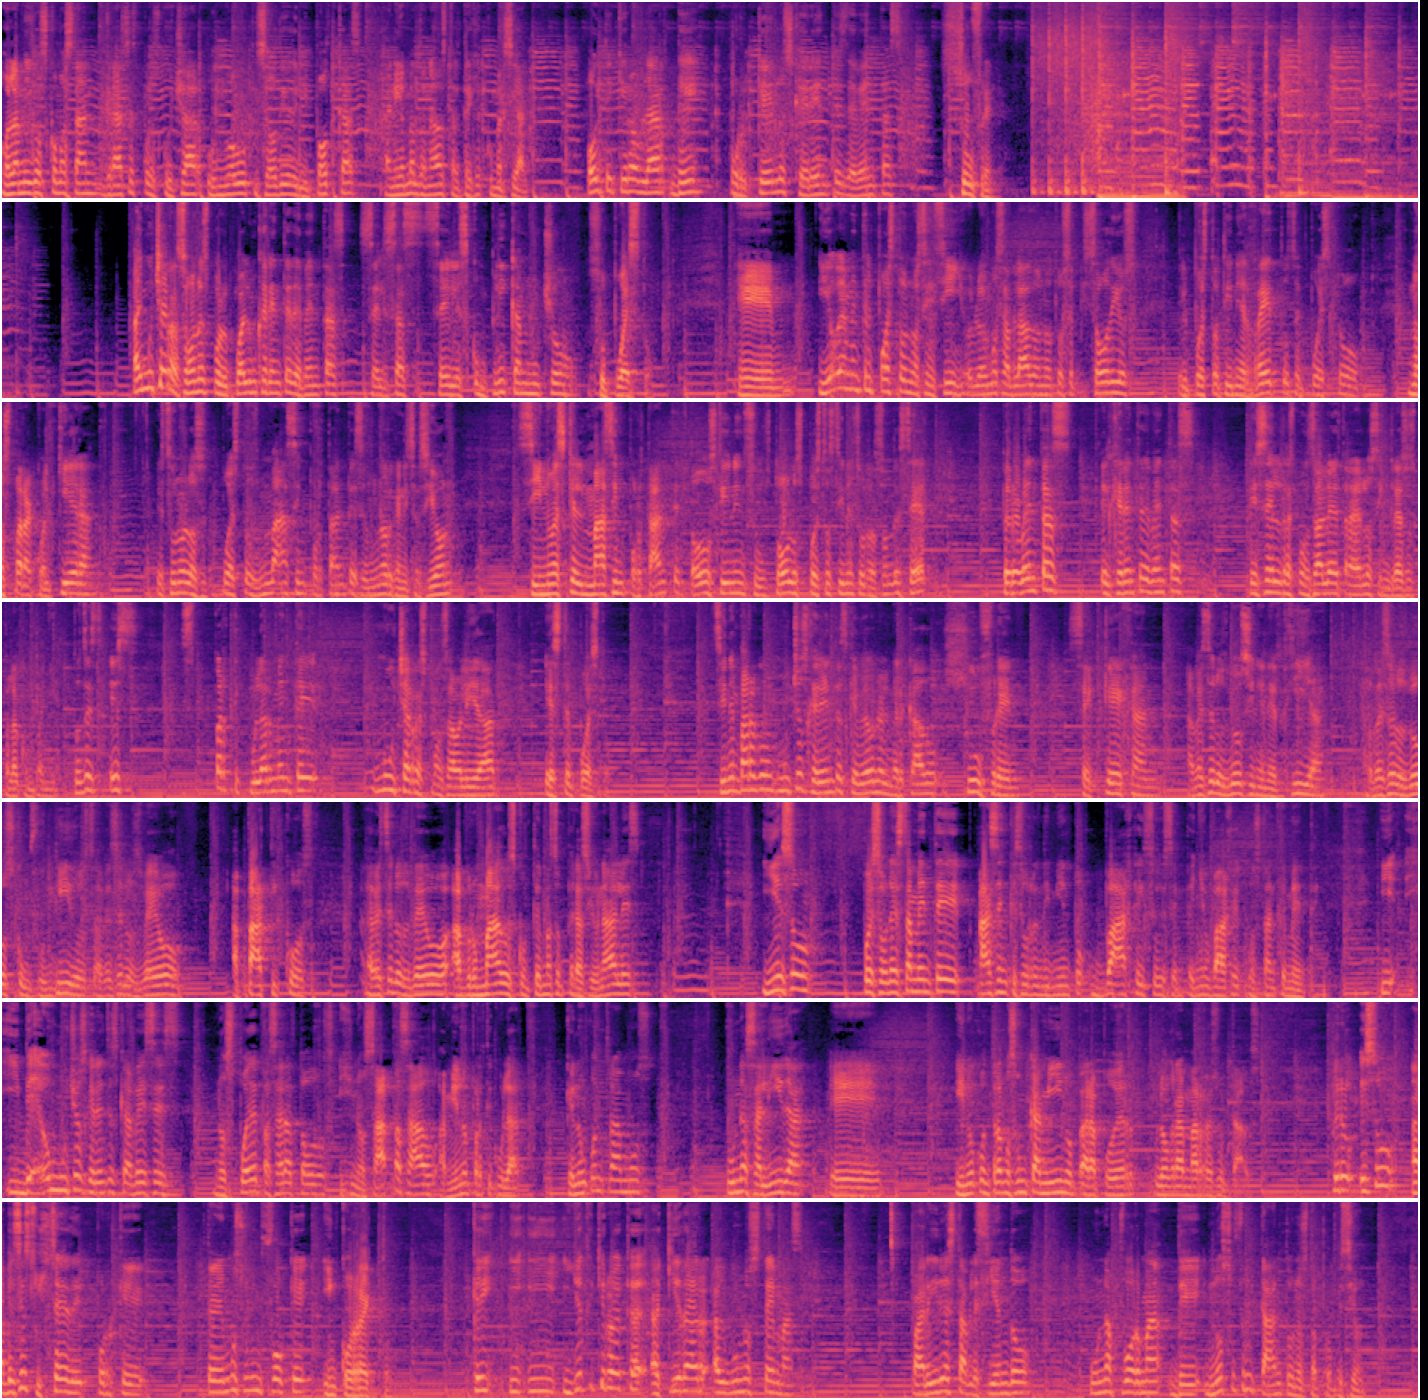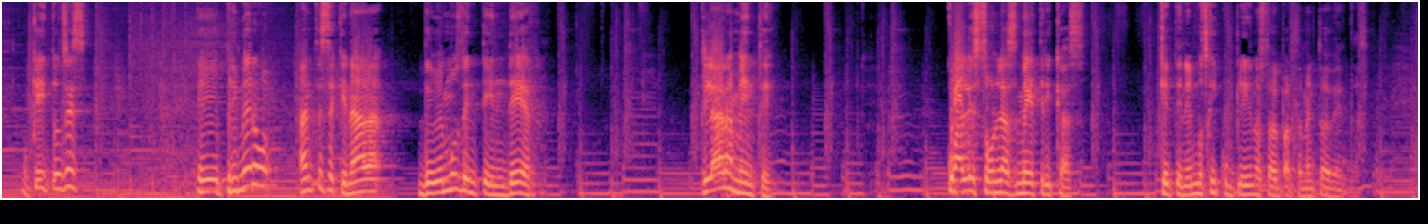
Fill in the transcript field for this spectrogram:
Hola amigos, ¿cómo están? Gracias por escuchar un nuevo episodio de mi podcast, Daniel Maldonado Estrategia Comercial. Hoy te quiero hablar de por qué los gerentes de ventas sufren. Hay muchas razones por las cuales un gerente de ventas se les, se les complica mucho su puesto. Eh, y obviamente el puesto no es sencillo, lo hemos hablado en otros episodios, el puesto tiene retos, el puesto no es para cualquiera, es uno de los puestos más importantes en una organización, si no es que el más importante, todos, tienen sus, todos los puestos tienen su razón de ser, pero ventas, el gerente de ventas es el responsable de traer los ingresos para la compañía. Entonces es, es particularmente mucha responsabilidad este puesto. Sin embargo, muchos gerentes que veo en el mercado sufren, se quejan, a veces los veo sin energía, a veces los veo confundidos, a veces los veo apáticos, a veces los veo abrumados con temas operacionales. Y eso, pues honestamente, hacen que su rendimiento baje y su desempeño baje constantemente. Y, veo muchos gerentes que a veces nos puede pasar a todos y nos ha pasado, a mí en lo particular, que no encontramos una salida eh, y no encontramos un camino para poder lograr más resultados. Pero eso a veces sucede porque tenemos un enfoque incorrecto. ¿okay? Y, yo te quiero aquí dar algunos temas para ir estableciendo una forma de no sufrir tanto nuestra profesión. ¿ok? Entonces, eh, primero, antes de que nada, debemos de entender claramente cuáles son las métricas que tenemos que cumplir en nuestro departamento de ventas.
